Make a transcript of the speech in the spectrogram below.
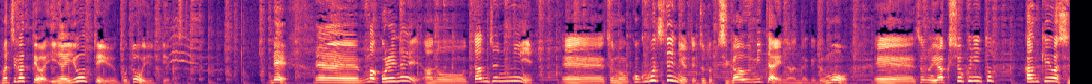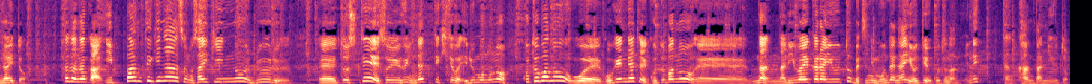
間違ってはいないよっていうことを言っていますと。で、えー、まあこれね、あの、単純に、えー、その国語辞典によってちょっと違うみたいなんだけども、えー、その役職にと関係はしないと。ただなんか一般的なその最近のルール、えー、としてそういう風になってきてはいるものの言葉の語源であったり言葉の、えー、な、なりわいから言うと別に問題ないよっていうことなんだよね。簡単に言うと。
